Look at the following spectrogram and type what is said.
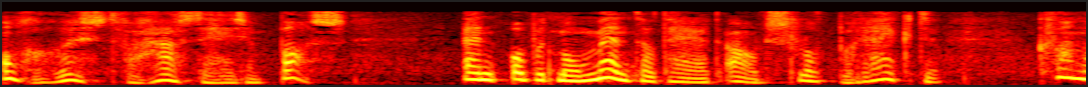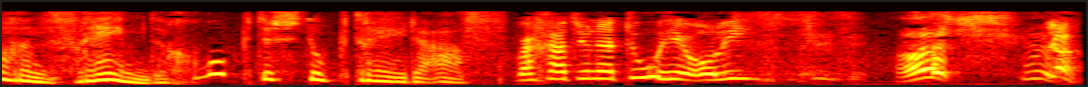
Ongerust verhaastte hij zijn pas. En op het moment dat hij het oude slot bereikte, kwam er een vreemde groep de stoeptreden af. Waar gaat u naartoe, heer Olly? Ja,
